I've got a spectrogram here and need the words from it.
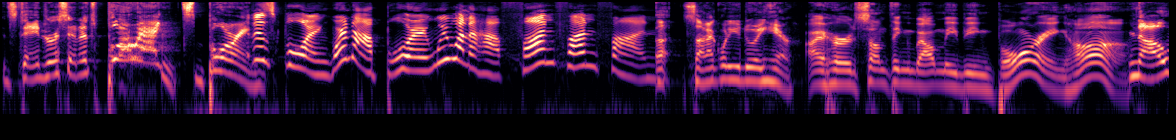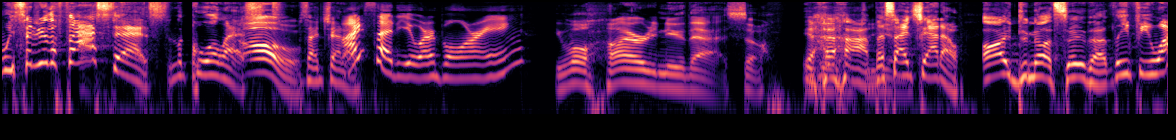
It's dangerous and it's boring. It's boring. It is boring. We're not boring. We want to have fun, fun, fun. Uh, Sonic, what are you doing here? I heard something about me being boring, huh? No, we said you're the fastest and the coolest. Oh. besides Shadow. I said you were boring. Well, I already knew that, so. Besides Shadow. I did not say that. Leafy, why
